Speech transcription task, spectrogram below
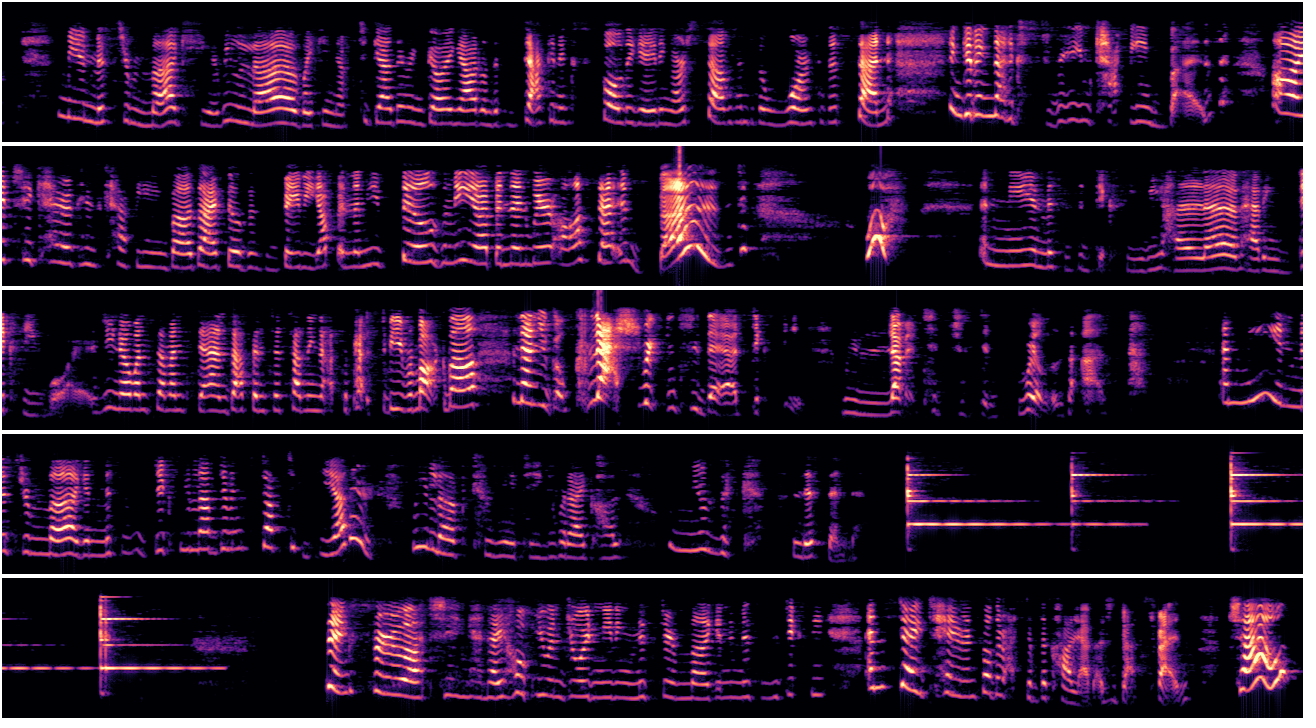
Me and Mr. Mug here, we love waking up together and going out on the deck and exfoliating ourselves into the warmth of the sun and getting that extreme caffeine buzz. I take care of his caffeine buzz. I fill this baby up, and then he fills me up, and then we're all set and buzzed. Woo! And me and Mrs. Dixy, we love having Dixie wars. You know when someone stands up and says something that's supposed to be remarkable, and then you go clash right into their Dixie. We love it. It just thrills us. And me and Mr. Mug and Mrs. Dixy love doing stuff together. We love creating what I call music. Listen. Thanks for watching, and I hope you enjoyed meeting Mr. Mug and Mrs. Dixy. And stay tuned for the rest of the collab as best friends. Ciao!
